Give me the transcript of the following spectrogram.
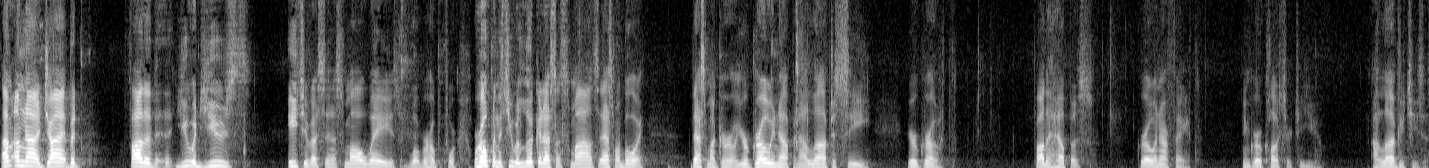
I'm, I'm not a giant. But Father, that you would use each of us in a small way is what we're hoping for. We're hoping that you would look at us and smile and say, That's my boy. That's my girl. You're growing up, and I love to see your growth. Father, help us grow in our faith and grow closer to you. I love you, Jesus.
